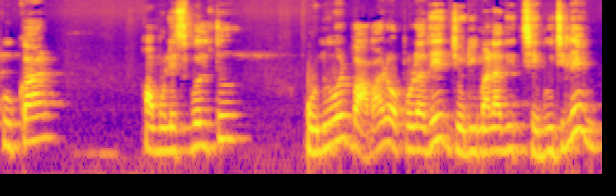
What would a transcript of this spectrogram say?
কুকার অমলেশ বলতো। অনু ওর বাবার অপরাধের জরিমানা দিচ্ছে, বুঝলেন?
